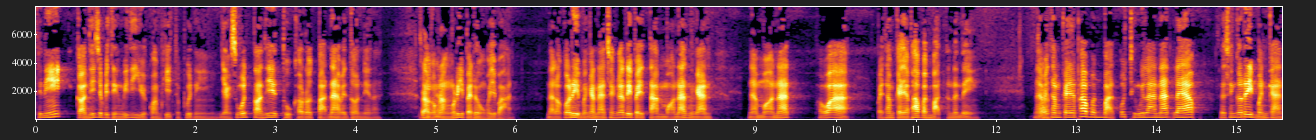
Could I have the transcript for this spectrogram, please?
ทีนี้ก่อนที่จะไปถึงวิธีหยุดความคิดจะพูดอย่างนี้อย่างสมมติตอนที่ถูกขับรถปาดหน้าเป็นต้นเนี่ยนะเรากำลังรีบไปโรงพยาบาลนะเราก็รีบเหมือนกันนะฉันก็รีบไปตามหมอนัดเหมือนกันนะหมอนัด เพราะว่าไปทำกายภาพบำบัดเท่านั้นเองนะไปทำกายภาพบำบัดโอ้ถึงเวลานัดแล้วแล้วฉันก็รีบเหมือนกัน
